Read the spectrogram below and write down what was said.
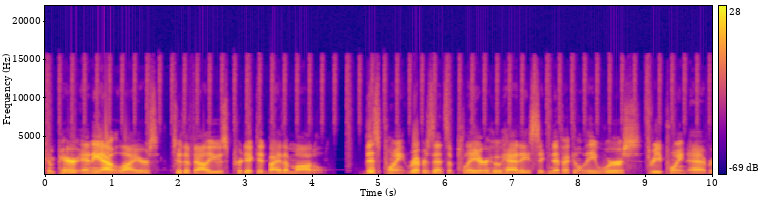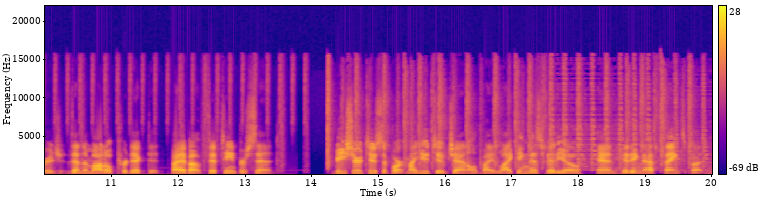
Compare any outliers to the values predicted by the model. This point represents a player who had a significantly worse three point average than the model predicted by about 15%. Be sure to support my YouTube channel by liking this video and hitting that thanks button.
